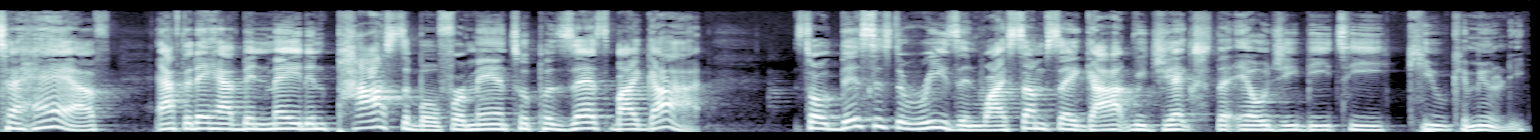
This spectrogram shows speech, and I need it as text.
to have after they have been made impossible for man to possess by God. So, this is the reason why some say God rejects the LGBTQ community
